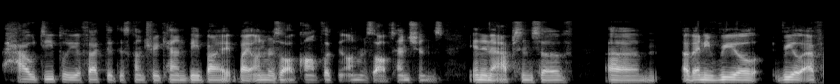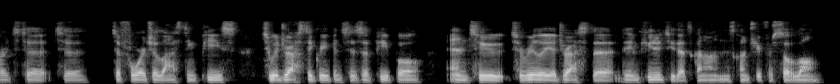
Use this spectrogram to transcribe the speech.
how deeply affected this country can be by by unresolved conflict and unresolved tensions in an absence of um, of any real real efforts to to to forge a lasting peace, to address the grievances of people, and to to really address the the impunity that's gone on in this country for so long.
